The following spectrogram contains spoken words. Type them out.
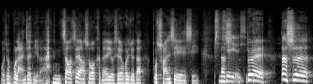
我就不拦着你了。你知道这样说，可能有些人会觉得不穿鞋也行，皮鞋也行。对，但是。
